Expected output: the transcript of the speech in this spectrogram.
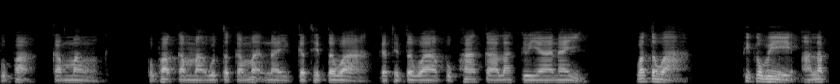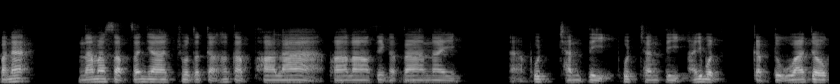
ปุพพกัมมังปุพพกัมมังวุตตกัมมะในกเทตวากเทตวาปุพพกาลกริยาในวัตวาพิกเวอารัปปณะนามศัพท์สัญญาโชตกะเข้ากับพาลาพาลาเสกตาในพุทชันติ พุทชันติอายุบทกัตตุวาจก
